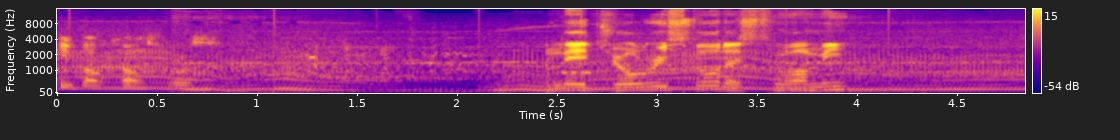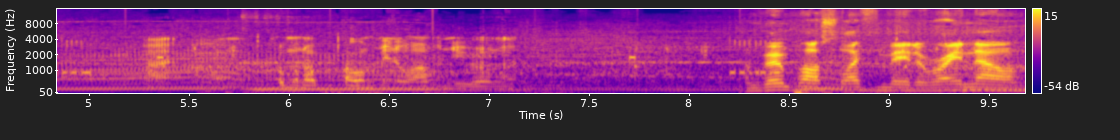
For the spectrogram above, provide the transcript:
Keep up comes for us. I'm near jewelry store. There's two on me. coming up Palomino Avenue right now. I'm going past Life Invader right now.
